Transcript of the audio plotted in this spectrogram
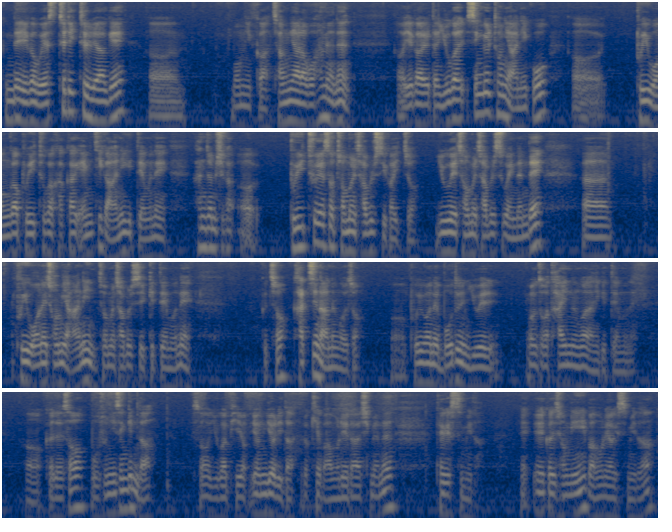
근데 얘가 왜 스트릭틀리하게 어, 뭡니까 장냐라고 하면은 어, 얘가 일단 U가 싱글톤이 아니고 어, V1과 V2가 각각 MT가 아니기 때문에 한 점씩 어, V2에서 점을 잡을 수가 있죠. U의 점을 잡을 수가 있는데 어, V1의 점이 아닌 점을 잡을 수 있기 때문에 그쵸? 같진 않은 거죠. 어, V1의 모든 U의 원소가 다 있는 건 아니기 때문에 어, 그래서 모순이 생긴다. 그래서 U가 비연결이다. 이렇게 마무리를 하시면 되겠습니다. 네, 여기까지 정리 마무리하겠습니다.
